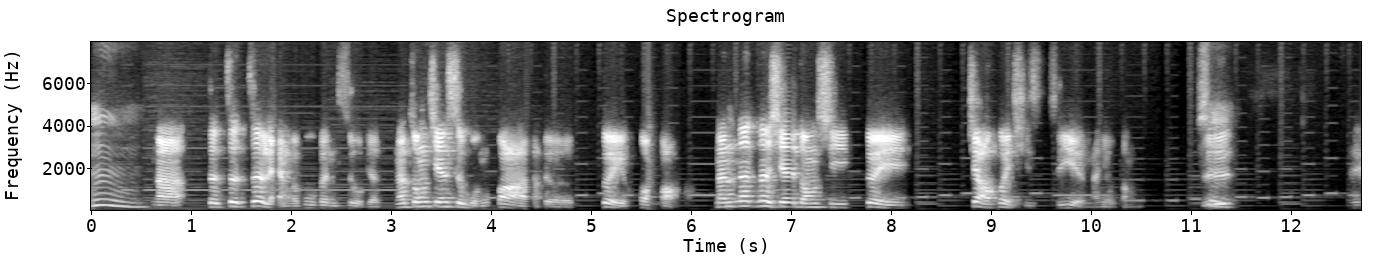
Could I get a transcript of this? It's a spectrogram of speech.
嗯那这这这两个部分是我比较，那中间是文化的对话，那那那些东西对教会其实也蛮有帮助，只是是哎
